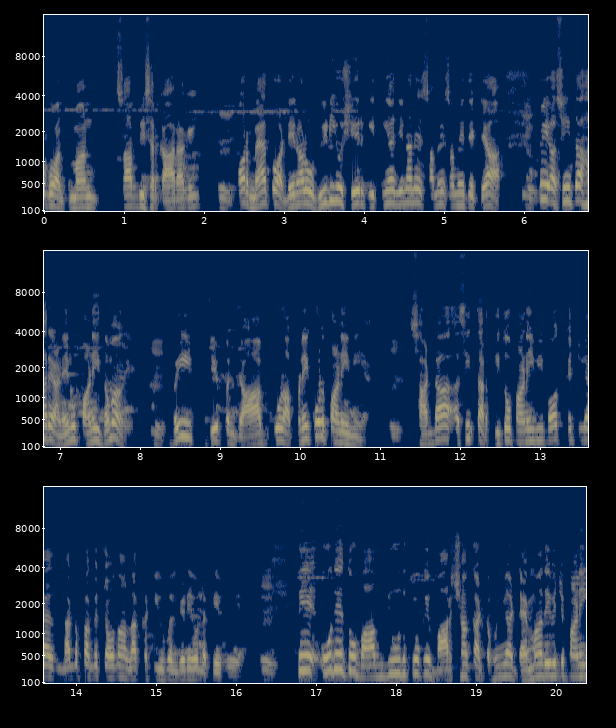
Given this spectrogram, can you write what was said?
ਭਗਵੰਤ ਮਾਨ ਸਾਹਿਬ ਦੀ ਸਰਕਾਰ ਆ ਗਈ। ਔਰ ਮੈਂ ਤੁਹਾਡੇ ਨਾਲ ਉਹ ਵੀਡੀਓ ਸ਼ੇਅਰ ਕੀਤੀਆਂ ਜਿਨ੍ਹਾਂ ਨੇ ਸਮੇਂ-ਸਮੇਂ ਤੇ ਕਿਹਾ ਵੀ ਅਸੀਂ ਤਾਂ ਹਰਿਆਣੇ ਨੂੰ ਪਾਣੀ ਦਵਾਂਗੇ। ਬਈ ਜੇ ਪੰਜਾਬ ਕੋਲ ਆਪਣੇ ਕੋਲ ਪਾਣੀ ਨਹੀਂ ਹੈ ਸਾਡਾ ਅਸੀਂ ਧਰਤੀ ਤੋਂ ਪਾਣੀ ਵੀ ਬਹੁਤ ਖਿੱਚ ਲਿਆ ਲਗਭਗ 14 ਲੱਖ ਟਿਊਬਲ ਜਿਹੜੇ ਉਹ ਲੱਗੇ ਹੋਏ ਆ। ਤੇ ਉਹਦੇ ਤੋਂ ਬਾਵਜੂਦ ਕਿਉਂਕਿ ਬਾਰਿਸ਼ਾਂ ਘੱਟ ਹੋਈਆਂ ਡੈਮਾਂ ਦੇ ਵਿੱਚ ਪਾਣੀ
